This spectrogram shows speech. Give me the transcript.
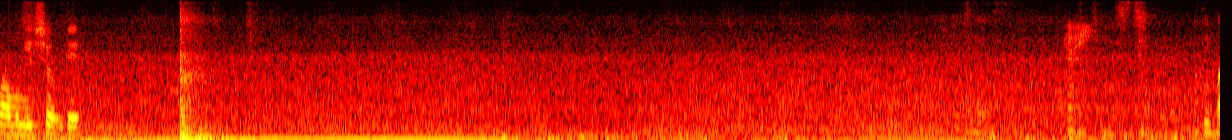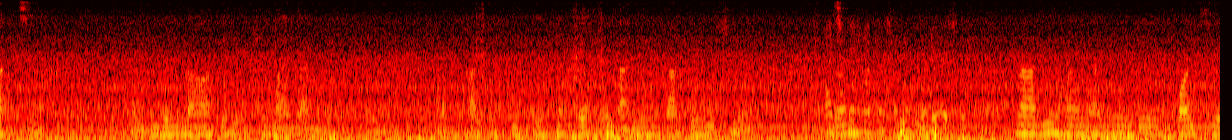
মামুনির সঙ্গে। না। বলি বাবাকে সময় কালকে রাজি হয় না যে বয়সে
